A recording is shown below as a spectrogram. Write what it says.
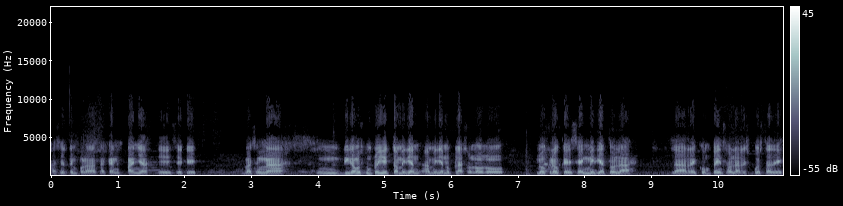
hacer temporadas acá en España. Eh, sé que va a ser una, digamos que un proyecto a mediano, a mediano plazo, ¿no? No, no creo que sea inmediato la, la recompensa o la respuesta de,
